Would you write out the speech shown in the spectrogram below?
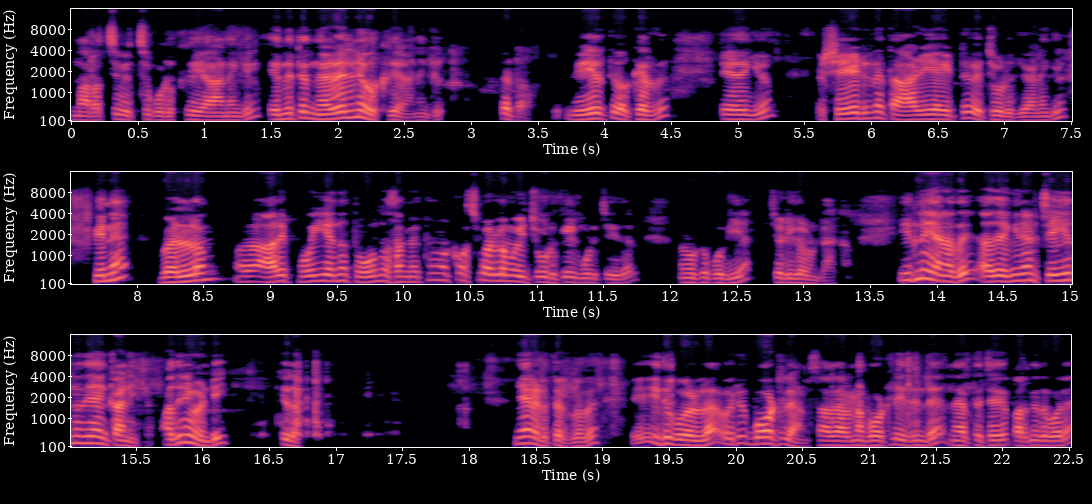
നിറച്ച് വെച്ച് കൊടുക്കുകയാണെങ്കിൽ എന്നിട്ട് നിഴലിന് വെക്കുകയാണെങ്കിൽ കേട്ടോ? വെയിലത്ത് വെക്കരുത്. ഏതെങ്കിലും ഷെയ്ഡിന് താഴെയായിട്ട് വെച്ച് കൊടുക്കുകയാണെങ്കിൽ പിന്നെ വെള്ളം ആറിപ്പോയി എന്ന് തോന്നുന്ന സമയത്ത് നമുക്ക് കുറച്ച് വെള്ളം ഒഴിച്ചു കൊടുക്കുകയും കൂടി ചെയ്താൽ നമുക്ക് പുതിയ ചെടികൾ ഉണ്ടാക്കാം. ഇന്ന് ഞാനത് അത് എങ്ങനെയാണ് ചെയ്യുന്നത് ഞാൻ കാണിക്കാം. അതിനുവേണ്ടി ഇതാ. ഞാൻ എടുത്തിട്ടുള്ളത് ഇതുപോലുള്ള ഒരു ബോട്ടിലാണ്. സാധാരണ ബോട്ടിൽ ഇതിന്റെ നേരത്തെ പറഞ്ഞതുപോലെ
